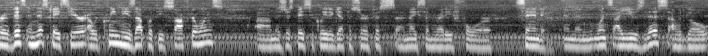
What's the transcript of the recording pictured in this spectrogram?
for this, in this case here, I would clean these up with these softer ones. Um, is just basically to get the surface uh, nice and ready for sanding. And then once I use this, I would go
